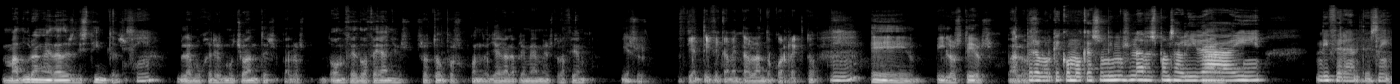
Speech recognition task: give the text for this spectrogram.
maduran a edades distintas, Sí. las mujeres mucho antes, a los 11, 12 años, sobre todo pues, cuando llega la primera menstruación, y eso es científicamente hablando correcto, Sí. eh, y los tíos, a los, Pero porque como que asumimos una responsabilidad Claro. ahí diferente, sí.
